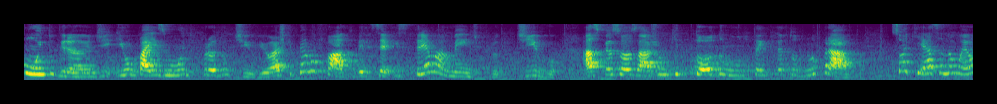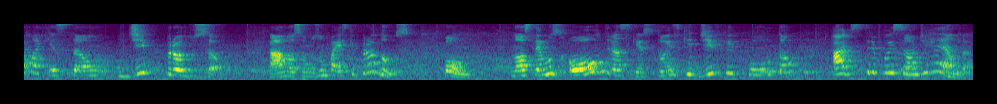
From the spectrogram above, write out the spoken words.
muito grande e um país muito produtivo. E eu acho que pelo fato dele ser extremamente produtivo, as pessoas acham que todo mundo tem que ter tudo no prato. Só que essa não é uma questão de produção, tá? Nós somos um país que produz. Ponto. Nós temos outras questões que dificultam a distribuição de renda.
